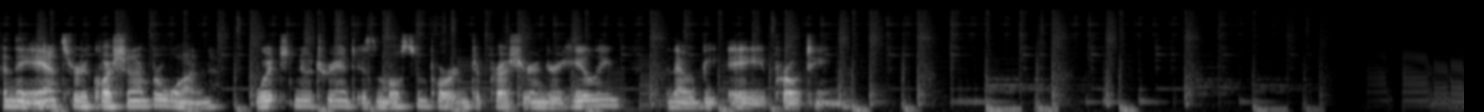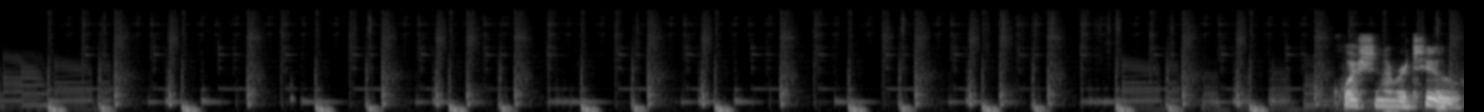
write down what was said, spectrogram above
And the answer to question number one which nutrient is most important to pressure injury healing? And that would be A. Protein. Question number two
